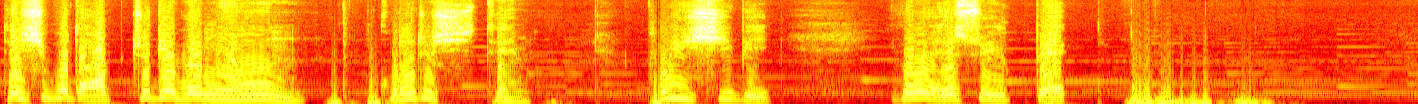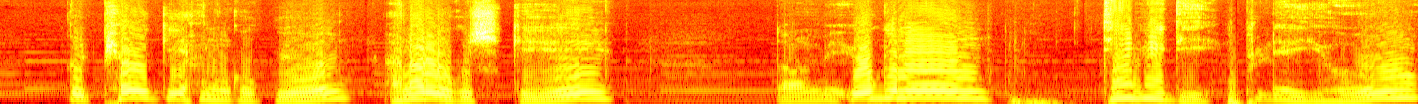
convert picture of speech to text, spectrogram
대시보드 앞쪽에 보면 공조 시스템 V12 이거는 S600 을 표기하는 거고요. 아날로그 시계 그다음에 여기는 DVD 플레이어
